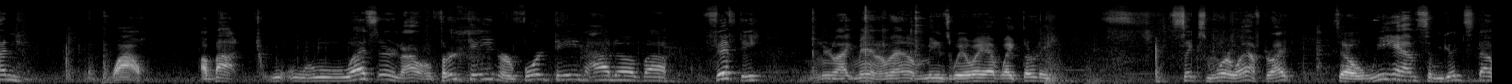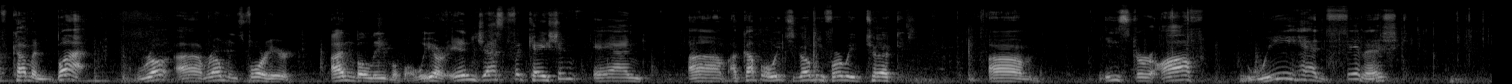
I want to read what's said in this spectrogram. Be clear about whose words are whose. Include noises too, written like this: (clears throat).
Speaker 1: on, wow, about tw- less than I don't know, 13 or 14 out of uh, 50. And you're like, man, well, that means we only have like 36 more left, right? So we have some good stuff coming, but Ro- uh, Romans 4 here, unbelievable. We are in justification, and um, a couple weeks ago, before we took um, Easter off, we had finished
